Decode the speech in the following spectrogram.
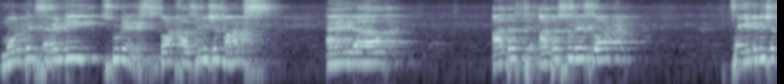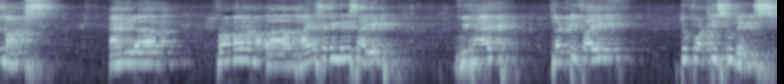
more than 70 students got first division marks, and uh, other other students got second division marks and uh, from our uh, higher secondary side we had 35 to 40 students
